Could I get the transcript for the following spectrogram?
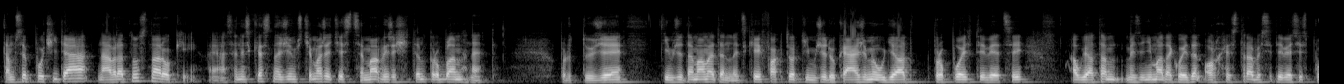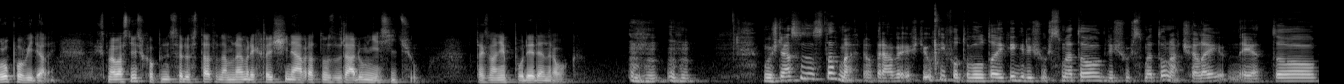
tam se počítá návratnost na roky a já se dneska snažím s těma řetězcema vyřešit ten problém hned. Protože tím, že tam máme ten lidský faktor, tím, že dokážeme udělat, propojit ty věci a udělat tam mezi nimi takový ten orchestr, aby si ty věci spolu povídali, tak jsme vlastně schopni se dostat na mnohem rychlejší návratnost v řádu měsíců, takzvaně pod jeden rok. Uh-huh, uh-huh. Možná se zastavme no, právě ještě u té fotovoltaiky, když už jsme to, když už jsme to načali, je to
